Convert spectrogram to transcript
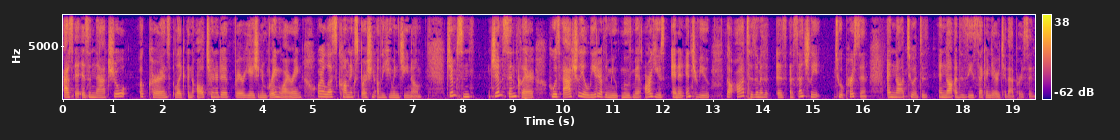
as it is a natural occurrence like an alternative variation in brain wiring or a less common expression of the human genome. Jim Jim Sinclair, who is actually a leader of the mu- movement, argues in an interview that autism is, is essentially to a person and not to a di- and not a disease secondary to that person.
